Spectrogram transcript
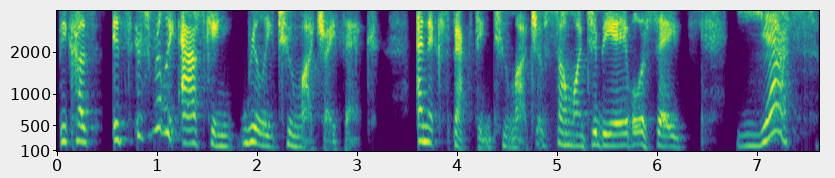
because it's it's really asking really too much, I think, and expecting too much of someone to be able to say, yes,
